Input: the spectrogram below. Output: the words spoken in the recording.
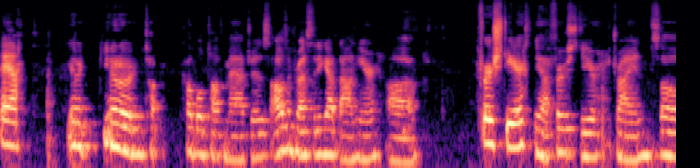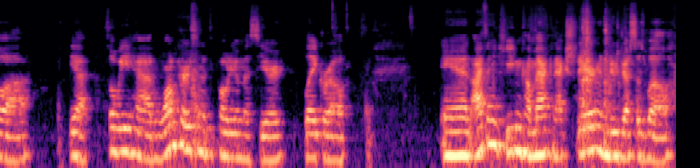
Yeah. He had a, he had a t- couple tough matches. I was impressed that he got down here. Uh, First year. yeah, first year trying. So uh yeah. So we had one person at the podium this year, Blake Rowe. And I think he can come back next year and do just as well.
